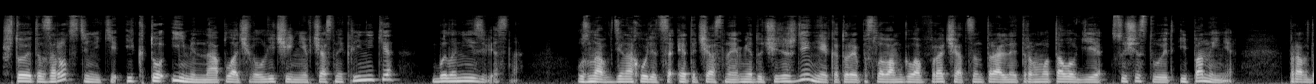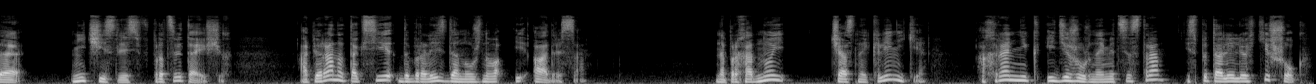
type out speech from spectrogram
что это за родственники и кто именно оплачивал лечение в частной клинике, было неизвестно. Узнав, где находится это частное медучреждение, которое, по словам главврача Центральной травматологии, существует и поныне, правда, не числясь в процветающих, опера на такси добрались до нужного и адреса. На проходной частной клинике охранник и дежурная медсестра испытали легкий шок –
